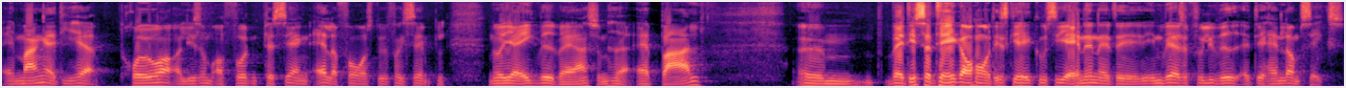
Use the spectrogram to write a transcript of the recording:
af mange af de her prøver og ligesom at få den placering allerforrest ved for eksempel noget, jeg ikke ved, hvad er, som hedder abal. Øhm, hvad det så dækker over, det skal jeg ikke kunne sige andet, end at øh, enhver selvfølgelig ved, at det handler om sex.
